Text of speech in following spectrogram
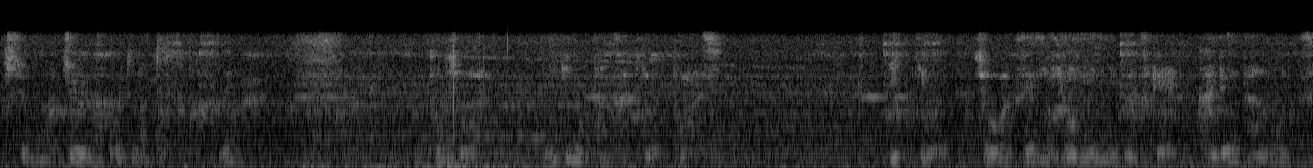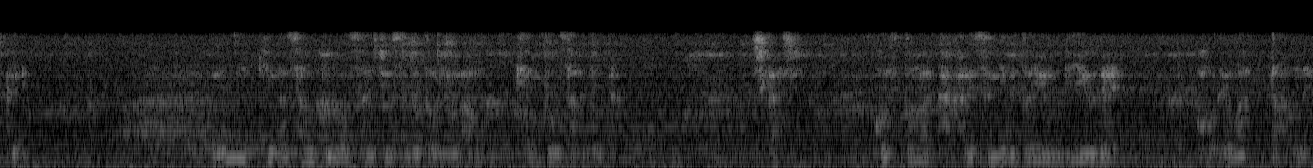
貴重な重要なことだと思ってますね。当初は2機の探査機を飛ばし1機を小惑星の表面にぶつけクレーターを作りもう1機がサンプルを採取するという案も検討されていた。しかしコストがかかりすぎるという理由でこれは断念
